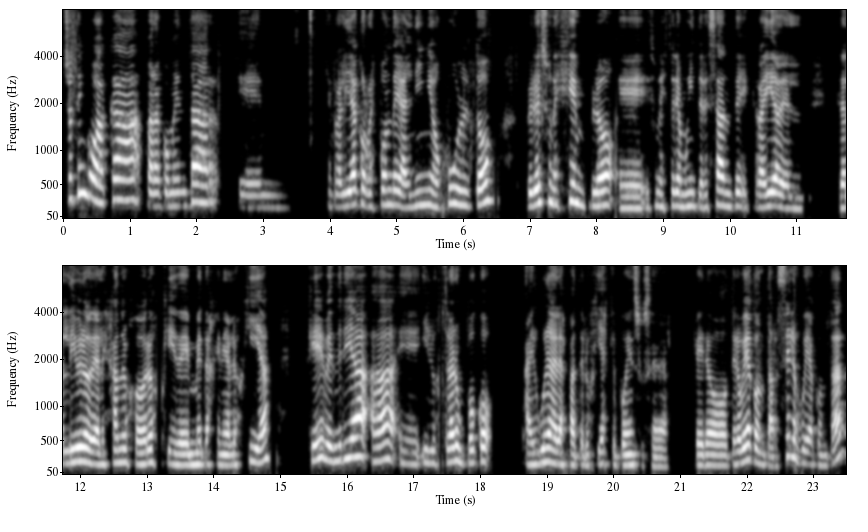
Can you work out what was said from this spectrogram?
Yo tengo acá para comentar, em, que en realidad corresponde al niño oculto, pero es un ejemplo, eh, es una historia muy interesante, extraída del, del libro de Alejandro Jodorowsky de Metagenealogía, que vendría a eh, ilustrar un poco algunas de las patologías que pueden suceder. Pero te lo voy a contar, se los voy a contar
